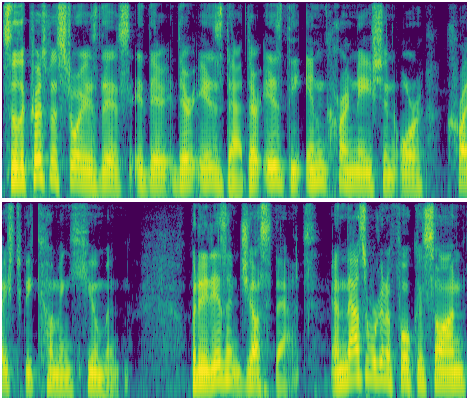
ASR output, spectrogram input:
So the Christmas story is this it- there, there is that. There is the incarnation or Christ becoming human. But it isn't just that. And that's what we're going to focus on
